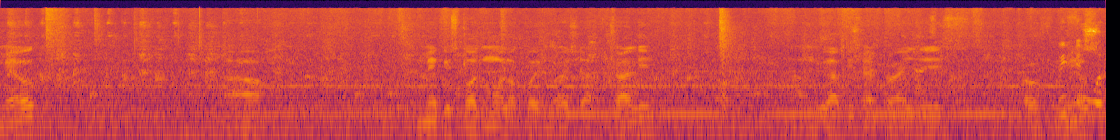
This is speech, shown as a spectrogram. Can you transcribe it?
milk. Uh, milk is called moloko in Russia actually. And we have different prices of milk.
